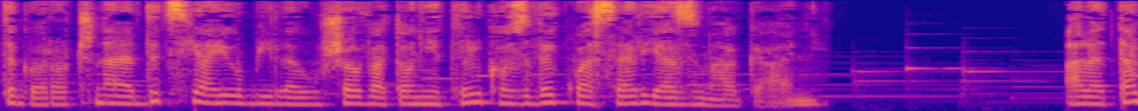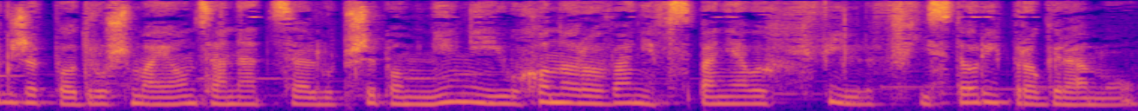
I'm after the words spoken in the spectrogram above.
Tegoroczna edycja jubileuszowa to nie tylko zwykła seria zmagań ale także podróż mająca na celu przypomnienie i uhonorowanie wspaniałych chwil w historii programu.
